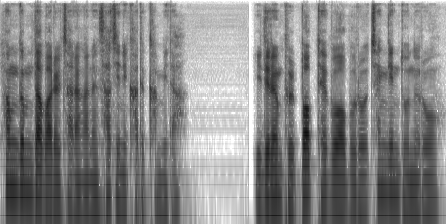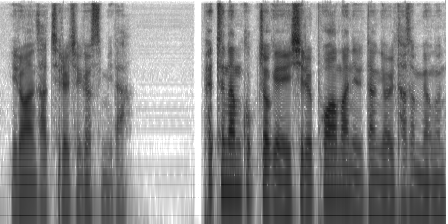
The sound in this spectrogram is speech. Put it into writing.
현금 다발을 자랑하는 사진이 가득합니다. 이들은 불법 대부업으로 챙긴 돈으로 이러한 사치를 즐겼습니다. 베트남 국적의 A씨를 포함한 일당 15명은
